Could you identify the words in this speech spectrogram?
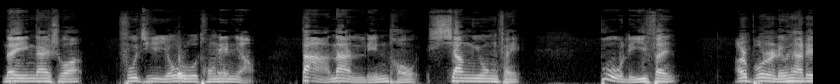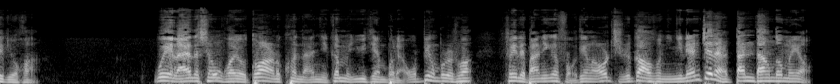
那应该说，夫妻犹如同林鸟，大难临头相拥飞，不离分，而不是留下这句话。未来的生活有多少的困难，你根本预见不了。我并不是说非得把你给否定了，我只是告诉你，你连这点担当都没有，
